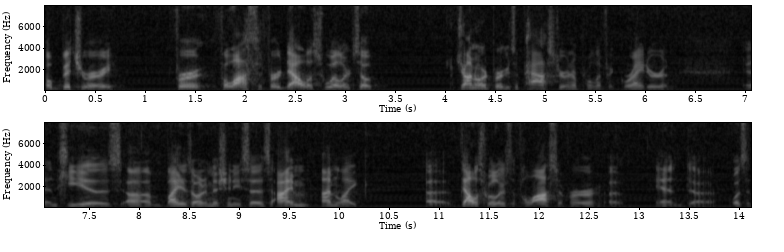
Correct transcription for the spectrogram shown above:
obituary for philosopher Dallas Willard. So, John Ortberg is a pastor and a prolific writer, and, and he is, um, by his own admission, he says, I'm, I'm like uh, Dallas is a philosopher, uh, and uh, was a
